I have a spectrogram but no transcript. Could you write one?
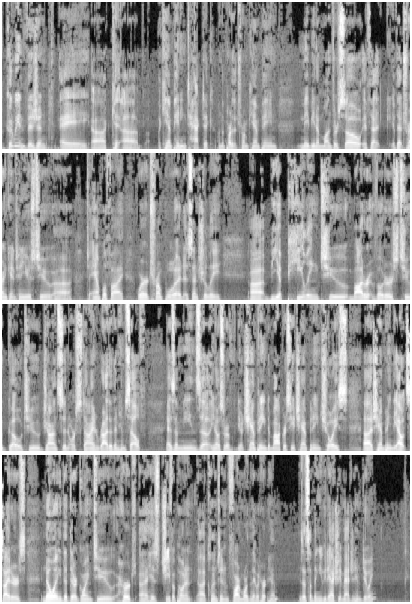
Could we envision a uh, ca- uh, a campaigning tactic on the part of the Trump campaign, maybe in a month or so, if that if that trend continues to uh, to amplify, where Trump would essentially uh, be appealing to moderate voters to go to Johnson or Stein rather than himself? As a means, uh, you know, sort of, you know, championing democracy, championing choice, uh, championing the outsiders, knowing that they're going to hurt uh, his chief opponent, uh, Clinton, far more than they would hurt him. Is that something you could actually imagine him doing?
